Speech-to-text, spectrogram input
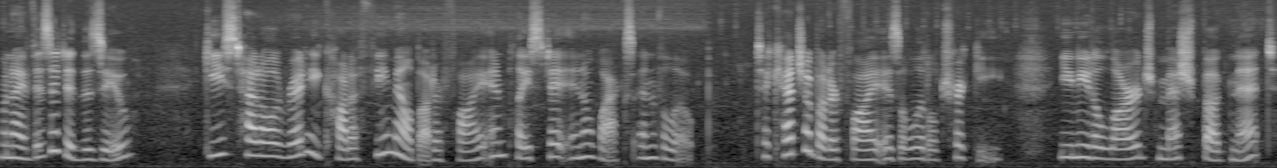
When I visited the zoo, Geist had already caught a female butterfly and placed it in a wax envelope. To catch a butterfly is a little tricky. You need a large mesh bug net,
